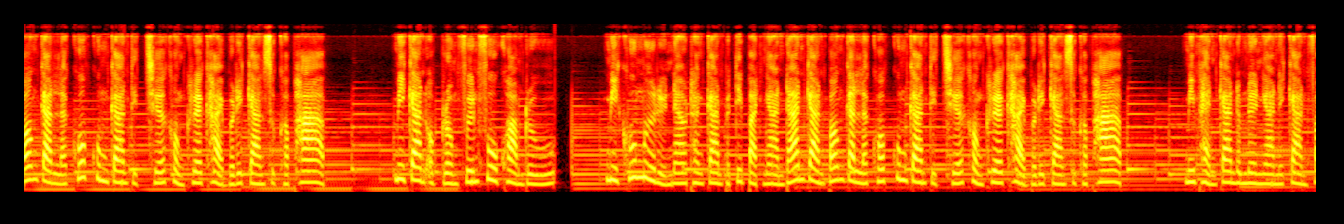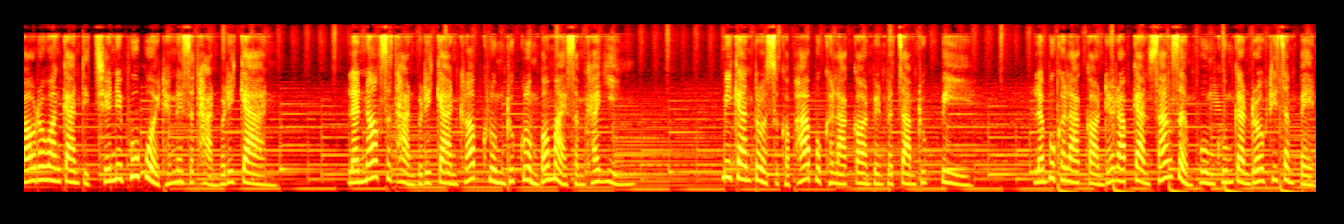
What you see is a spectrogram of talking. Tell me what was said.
ป้องกันและควบคุมการติดเชื้อของเครือข่ายบริการสุขภาพ มีการอบรมฟื้นฟูความรู้ มีคู่มือหรือแนวทางการปฏิบัติงานด้านการป้องกันและควบคุมการติดเชื้อของเครือข่ายบริการสุขภาพ มีแผนการดำเนินงานในการเฝ้าระวังการติดเชื้อในผู้ป่วยทั้งในสถานบริการ และนอกสถานบริการครอบคลุมทุกกลุ่มเป้าหมายสำคัญหญิง มีการตรวจสุขภาพบุคลากรเป็นประจำทุกปี และบุคลากรได้รับการสร้างเสริมภูมิคุ้มกันโรคที่จำเป็น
